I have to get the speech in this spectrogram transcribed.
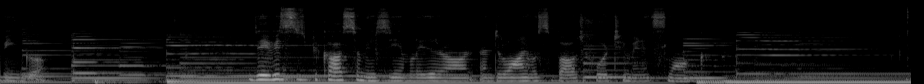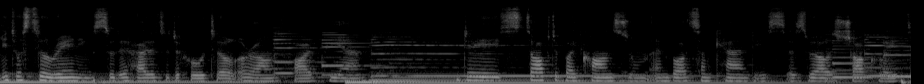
Bingo. They visited Picasso Museum later on, and the line was about 40 minutes long. It was still raining, so they headed to the hotel around 5 pm. They stopped by Konzum and bought some candies as well as chocolate.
